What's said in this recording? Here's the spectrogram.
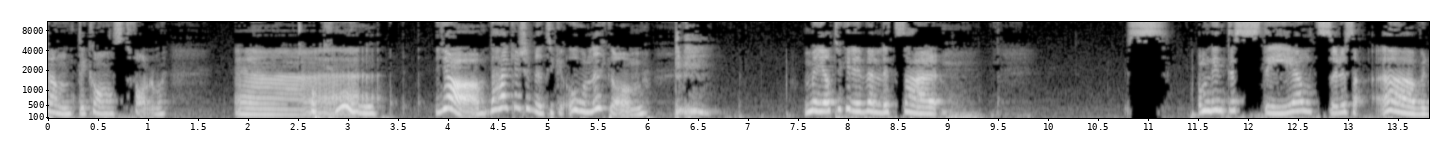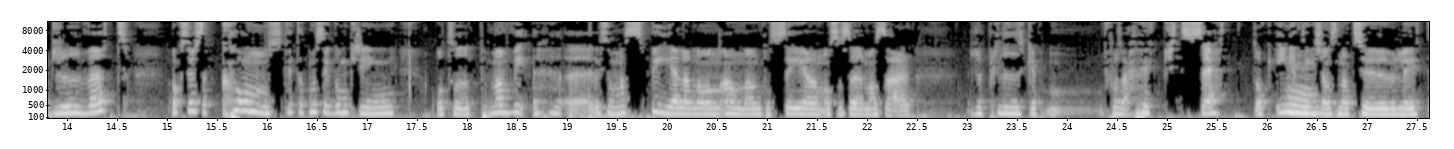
töntig konstform. Eh, Okej. Ja, det här kanske vi tycker olika om. Men jag tycker det är väldigt så här. Om det inte är stelt så är det så överdrivet. Och så är det så konstigt att man ska gå omkring och typ, man, vi- eh, liksom, man spelar någon annan på scen och så säger man så här repliker på, så här högt sätt och ingenting känns naturligt.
